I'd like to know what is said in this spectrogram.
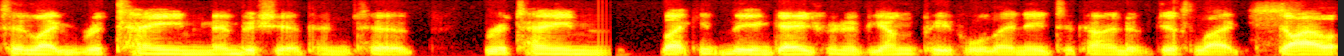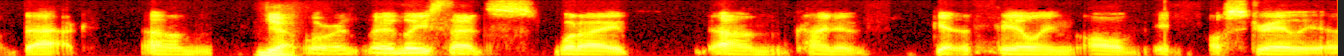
to like retain membership and to retain like the engagement of young people, they need to kind of just like dial it back. Um, Yeah. or at least that's what I um, kind of get the feeling of in Australia.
